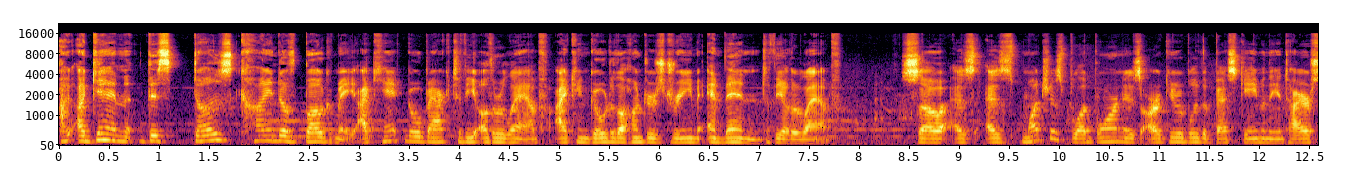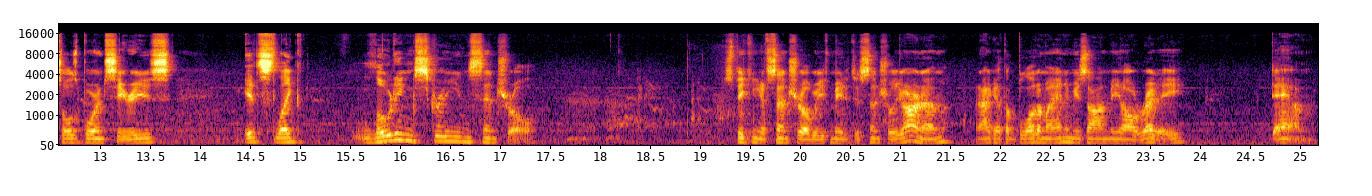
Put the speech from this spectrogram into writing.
I, again, this does kind of bug me. I can't go back to the other lamp. I can go to the hunter's dream and then to the other lamp. So, as as much as Bloodborne is arguably the best game in the entire Soulsborne series, it's like loading screen central. Speaking of Central, we've made it to Central Yharnam, and I got the blood of my enemies on me already. Damn.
